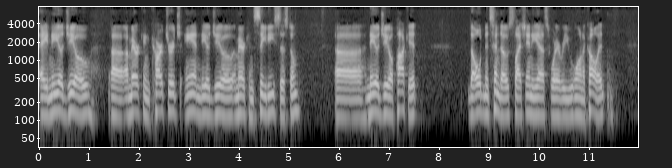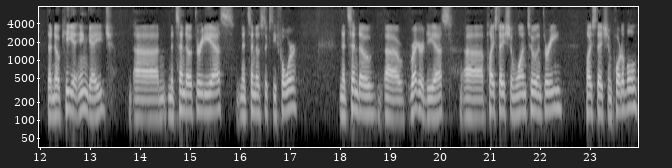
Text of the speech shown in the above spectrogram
a Neo Geo uh, American cartridge and Neo Geo American CD system, uh, Neo Geo Pocket, the old Nintendo slash NES, whatever you want to call it, the Nokia N-Gage, uh, Nintendo 3DS, Nintendo 64, Nintendo uh, regular DS, uh, PlayStation 1, 2, and 3, PlayStation Portable,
